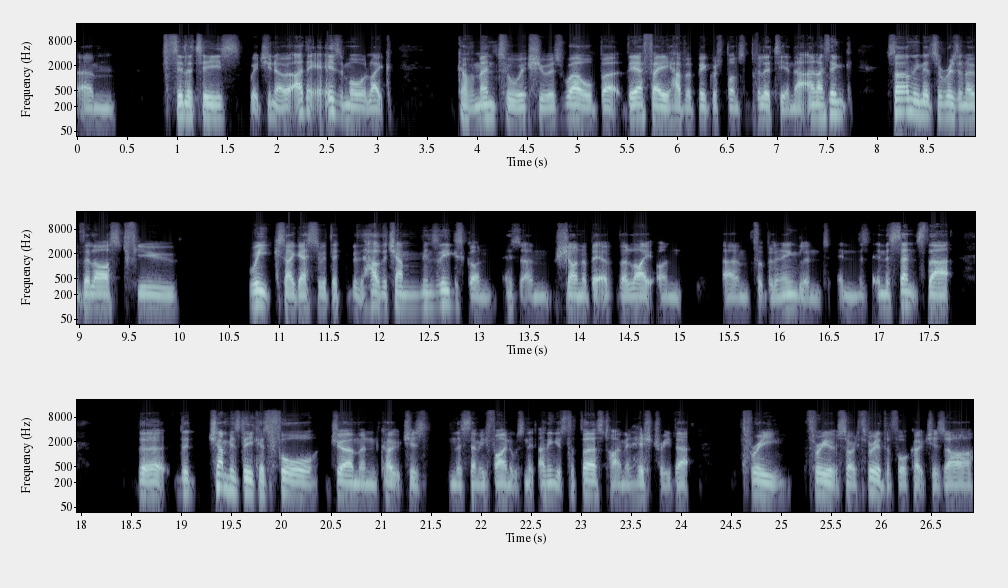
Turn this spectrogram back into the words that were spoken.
um, facilities, which you know I think is a more like governmental issue as well. But the FA have a big responsibility in that, and I think something that's arisen over the last few weeks, I guess, with, the, with how the Champions League's gone, has um, shone a bit of a light on um, football in England in the, in the sense that the the Champions League has four German coaches in the semi-finals, and I think it's the first time in history that three three of- sorry three of the four coaches are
